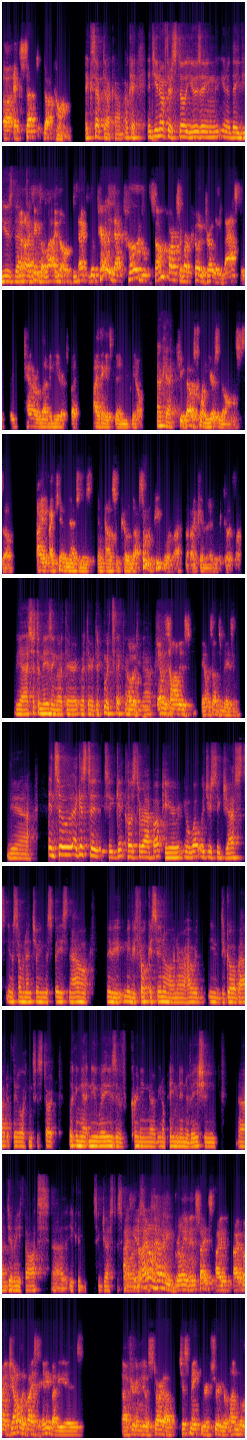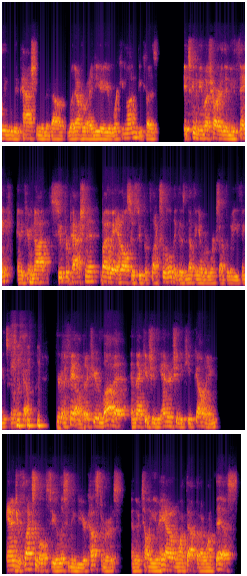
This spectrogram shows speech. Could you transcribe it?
Uh, accept.com. Accept.com. Okay. And do you know if they're still using, you know, they've used that? No, I think the la- no, that, apparently that code, some parts of our code apparently lasted for 10 or 11 years, but I think it's been, you know, Okay. shoot, that was 20 years ago almost. So I, I can't imagine there's an ounce of code left. Some of the people are left, but I can't imagine the code's left. Yeah, it's just amazing what they're what they're doing with technology now. Amazon is, Amazon's amazing. Yeah. And so I guess to to get close to wrap up here, you know, what would you suggest, you know, someone entering the space now maybe maybe focus in on or how would you know, to go about if they're looking to start looking at new ways of creating uh, you know payment innovation uh, do you have any thoughts uh, that you could suggest to I, someone you know, I don't have any brilliant insights. I, I my general advice to anybody is, uh, if you're going to do a startup, just make sure you're unbelievably passionate about whatever idea you're working on because it's going to be much harder than you think. And if you're not super passionate, by the way, and also super flexible because nothing ever works out the way you think it's going to work out, you're going to fail. But if you love it and that gives you the energy to keep going, and you're flexible, so you're listening to your customers and they're telling you, "Hey, I don't want that, but I want this,"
